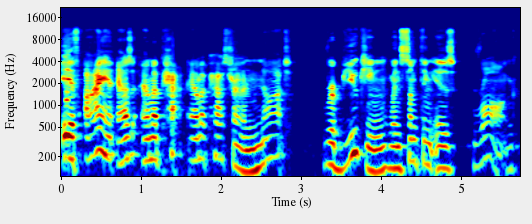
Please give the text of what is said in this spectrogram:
if I, as am a, pa- am a pastor and I'm not rebuking when something is wrong,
